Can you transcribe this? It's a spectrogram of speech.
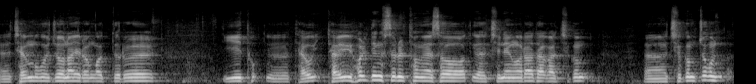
에, 재무구조나 이런 것들을 이 도- 어, 대위, 대위 홀딩스를 통해서 어, 진행을 하다가 지금 어, 지금 조금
